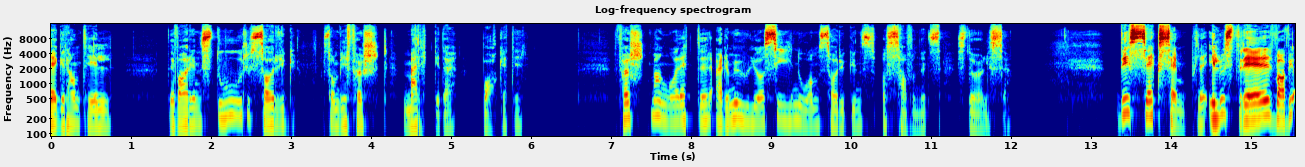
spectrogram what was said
legger han til det var en stor sorg som vi først merkede baketter. Først mange år etter er det mulig å si noe om sorgens og savnets størrelse. Disse eksemplene illustrerer hva vi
